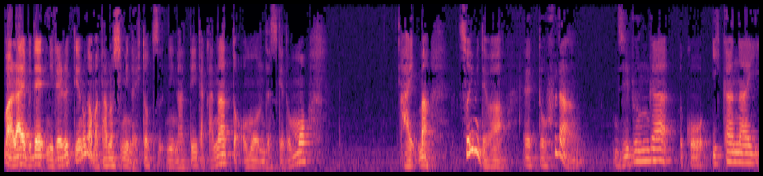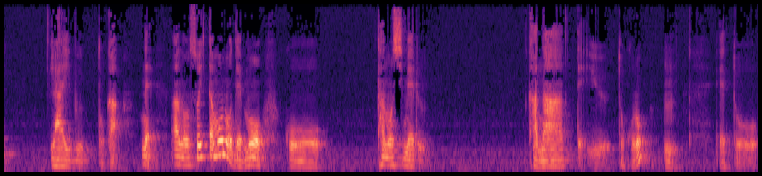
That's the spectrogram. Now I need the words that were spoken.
まあライブで見れるっていうのが、まあ楽しみの一つになっていたかなと思うんですけども、はい、まあそういう意味では、えっと、普段自分がこう行かないライブとか、ね、あの、そういったものでも、こう、楽しめるかなっていうところ。うん。えっと、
